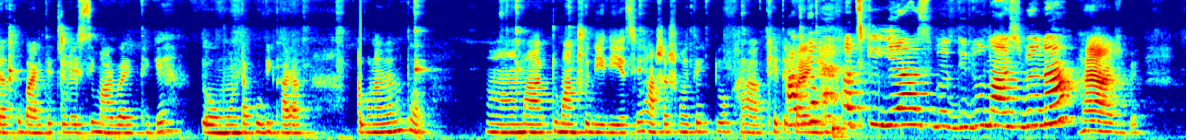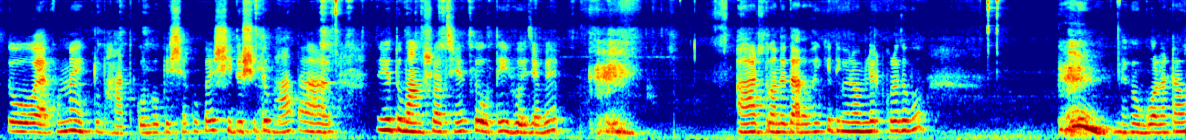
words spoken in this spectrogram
দেখো বাড়িতে চলে এসেছি মার বাড়ির থেকে। তো মনটা খুবই খারাপ। না জানো তো? মা একটু মাংস দিয়ে দিয়েছে। আসার সময় তো একটু খা খেতে পারিনি। আজকে ইয়ে আসবে দিদুন আসবে না? হ্যাঁ আসবে। তো এখন না একটু ভাত করব প্রেশার কুকারে। সিদ্ধ সিদ্ধ ভাত আর যেহেতু মাংস আছে তো ওতেই হয়ে যাবে। আর তোমাদের দাদাভাইকে ডিমের অমলেট করে দেবো। দেখো গলাটাও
